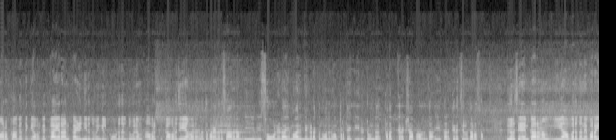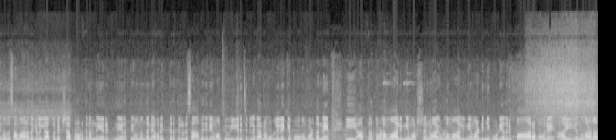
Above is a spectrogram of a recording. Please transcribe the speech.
മറുഭാഗത്തേക്ക് അവർക്ക് കയറാൻ കഴിഞ്ഞിരുന്നുവെങ്കിൽ കൂടുതൽ ദൂരം അവർക്ക് കവർ ചെയ്യാമായിരുന്നു അതിനകത്ത് പറയുന്ന ഒരു സാധനം ഈ സോളിഡായി മാലിന്യം കിടക്കുന്നു. അതിനും അപ്പുറത്തേക്ക് ഇരുട്ടുണ്ട്. അതൊക്കെ രക്ഷാപ്രവർത്തനം ഈ തിരച്ചിലിന് തടസ്സം. തീർച്ചയായും. കാരണം ഈ അവർ തന്നെ പറയുന്നത് സമാനതകളില്ലാത്ത രക്ഷാപ്രവർത്തനം നേരി നേരത്തെ ഒന്നും തന്നെ അവർ ഇത്തരത്തിലൊരു സാഹചര്യം അഭിമുഖീകരിച്ചിട്ടില്ല. കാരണം ഉള്ളിലേക്ക് പോകുമ്പോൾ തന്നെ ഈ അത്രത്തോളം മാലിന്യം വർഷങ്ങളായുള്ള മാലിന്യം അടിഞ്ഞുകൂടി അതൊരു പാറ പോലെ ആയി എന്നതാണ്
